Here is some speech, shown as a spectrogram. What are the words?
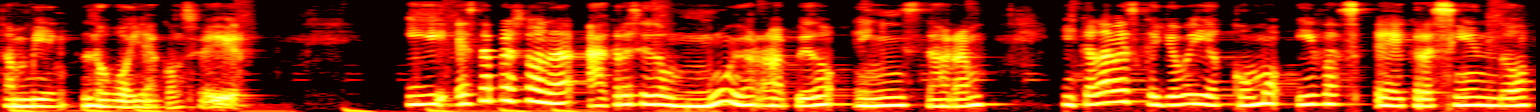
también lo voy a conseguir. Y esta persona ha crecido muy rápido en Instagram y cada vez que yo veía cómo ibas eh, creciendo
